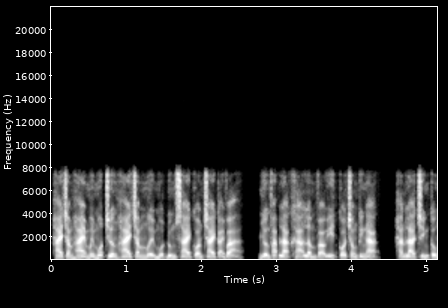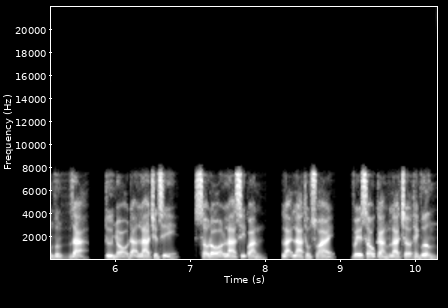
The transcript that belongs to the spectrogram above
221 chương 211 đúng sai con trai cãi vã, nhường pháp lạc khả lâm vào ít có trong kinh ngạc hắn là chính cống vương giả, từ nhỏ đã là chiến sĩ, sau đó là sĩ quan, lại là thống soái, về sau càng là trở thành vương,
